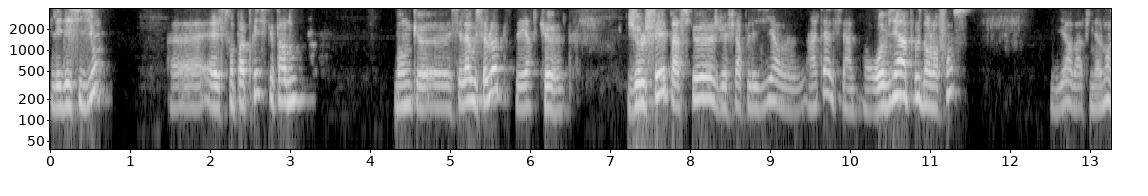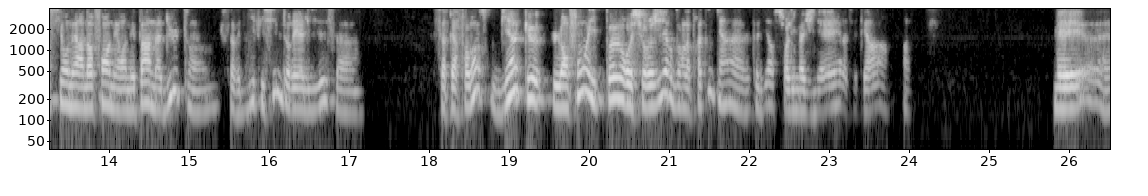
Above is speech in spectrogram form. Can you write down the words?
décisions, elles sont pas prises que par nous. Donc, euh, c'est là où ça bloque. C'est-à-dire que je le fais parce que je vais faire plaisir à un tel. on revient un peu dans l'enfance dire bah, finalement, si on est un enfant et on n'est pas un adulte, ça va être difficile de réaliser sa, sa performance, bien que l'enfant il peut ressurgir dans la pratique, hein, c'est-à-dire sur l'imaginaire, etc. Mais euh,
